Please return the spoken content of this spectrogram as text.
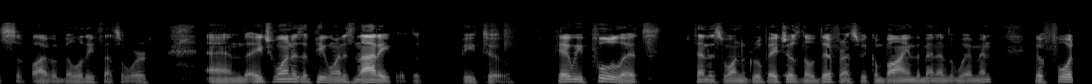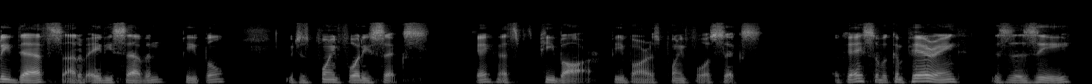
survivability if that's a word. And H1 is at P1 is not equal to P2. Okay, we pool it. It's one group. HO is no difference. We combine the men and the women. There are 40 deaths out of 87 people, which is 0.46. Okay, that's P bar. P bar is 0.46. Okay, so we're comparing this is a Z.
